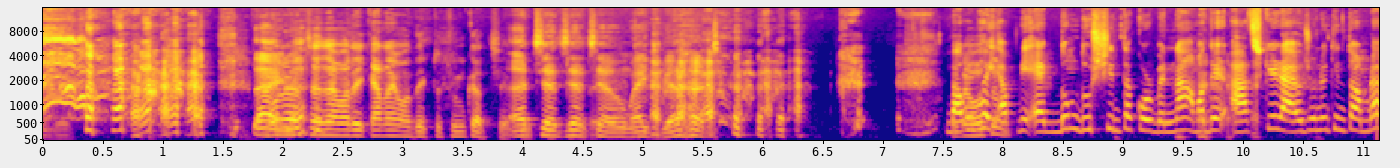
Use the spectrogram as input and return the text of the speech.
করল মনে হচ্ছে যে আমার এই কানের মধ্যে একটু চুলকাচ্ছে। আচ্ছা আচ্ছা আচ্ছা ও মাই গড বাবু ভাই আপনি একদম দুশ্চিন্তা করবেন না। আমাদের আজকের আয়োজনে কিন্তু আমরা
